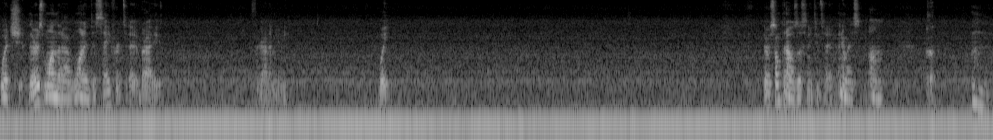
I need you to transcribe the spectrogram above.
which there is one that I wanted to say for today, but I forgot it maybe. Wait. There was something I was listening to today. Anyways, um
